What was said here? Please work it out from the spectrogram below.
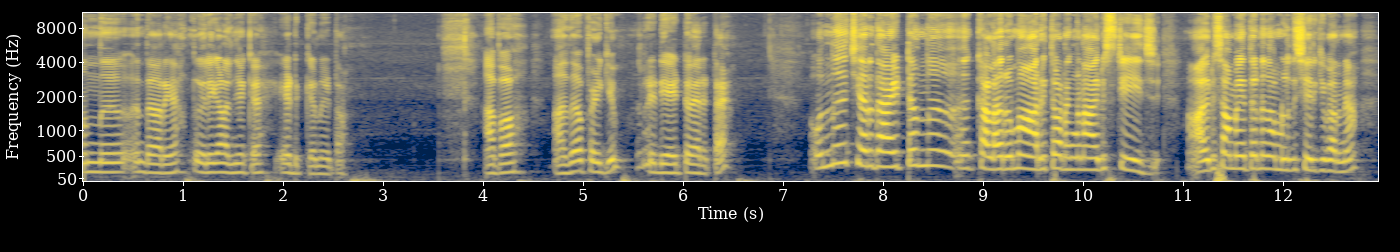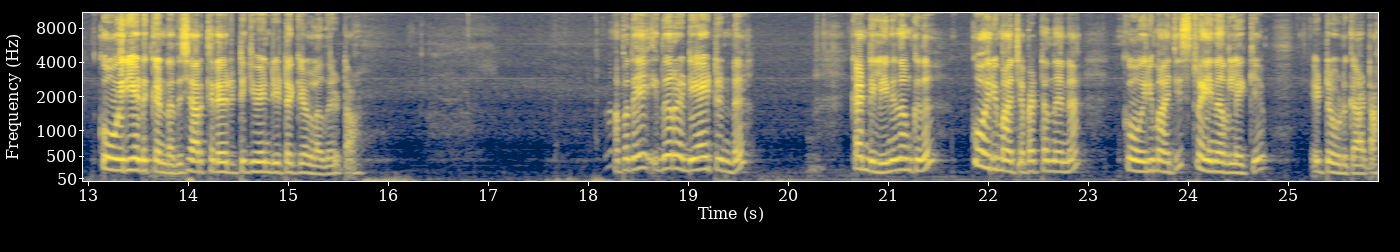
ഒന്ന് എന്താ പറയുക തൊലി കളഞ്ഞൊക്കെ എടുക്കണം കേട്ടോ. അപ്പോൾ അത് അപ്പോഴേക്കും റെഡി ആയിട്ട് വരട്ടെ. ഒന്ന് ചെറുതായിട്ടൊന്ന് കളറ് മാറി തുടങ്ങണ ആ ഒരു സ്റ്റേജ് ആ ഒരു സമയത്താണ് നമ്മളിത് ശരിക്കും പറഞ്ഞാൽ കോരി എടുക്കേണ്ടത് ശർക്കര ഉരുട്ടിക്ക് വേണ്ടിയിട്ടൊക്കെ ഉള്ളത് കേട്ടോ. അപ്പോൾ ദേ ഇത് റെഡി ആയിട്ടുണ്ട്. കണ്ടില്ല? ഇനി നമുക്കിത് കോരി മാറ്റാം. പെട്ടെന്ന് തന്നെ കോരി മാറ്റി സ്ട്രെയിനറിലേക്ക് ഇട്ട് കൊടുക്കാം കേട്ടോ.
